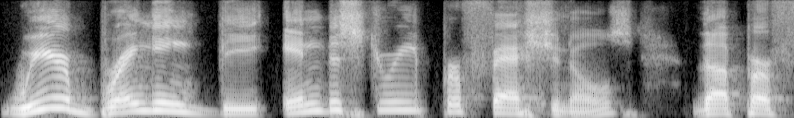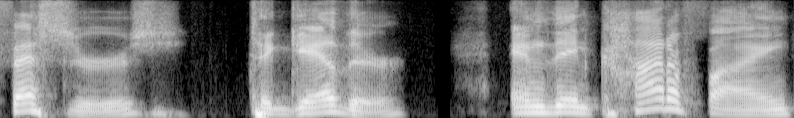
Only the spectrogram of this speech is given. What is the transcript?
we're bringing the industry professionals, the professors together and then codifying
